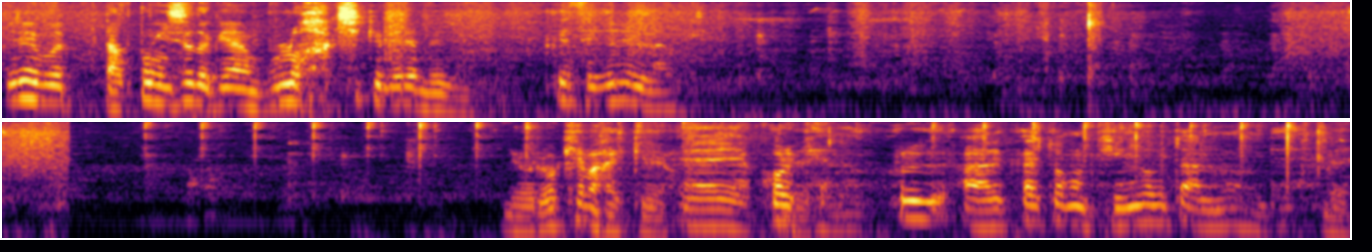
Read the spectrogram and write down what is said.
이래 뭐 닭똥 있어도 그냥 물로 확 씻겨 내리면 되지. 그래서 그러려고. 요렇게만 할게요. 예, 예, 그렇게. 네. 그리고 아래까지 조금 긴거 자르면 돼.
